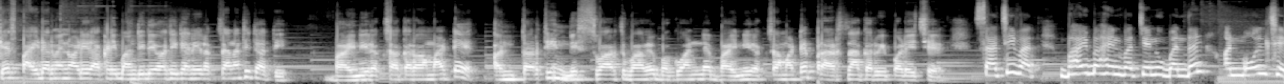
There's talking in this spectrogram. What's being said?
કે સ્પાઈડરમેન વાળી રાખડી બાંધી દેવાથી તેની રક્ષા નથી થતી. ભાઈની રક્ષા કરવા માટે અંતરથી નિસ્વાર્થ ભાવે ભગવાનને ભાઈની રક્ષા માટે પ્રાર્થના કરવી પડે છે. સાચી વાત. ભાઈ બહેન વચ્ચેનું બંધન અનમોલ છે.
